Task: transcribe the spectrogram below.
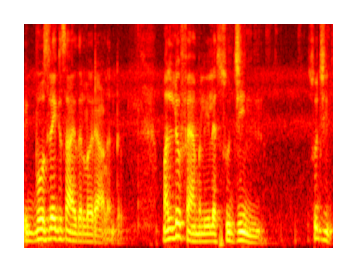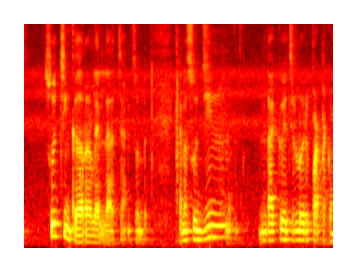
ബിഗ് ബോസിലേക്ക് സാധ്യതയുള്ള ഒരാളുണ്ട്. മല്ലു ഫാമിലിയിലെ സുജിൻ. സുജിൻ. സുജിൻ കയറാനുള്ള എല്ലാ ചാൻസും ഉണ്ട്. കാരണം സുജിൻ ഉണ്ടാക്കി വെച്ചിട്ടുള്ള ഒരു പടക്കം.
